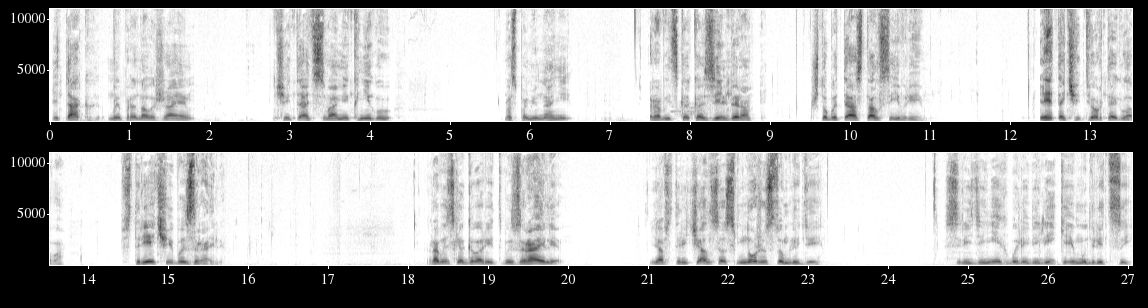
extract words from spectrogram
Итак, мы продолжаем читать с вами книгу воспоминаний Равицка Казильбера «Чтобы ты остался евреем». Это четвертая глава. Встречи в Израиле. Равицкая говорит, в Израиле я встречался с множеством людей. Среди них были великие мудрецы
